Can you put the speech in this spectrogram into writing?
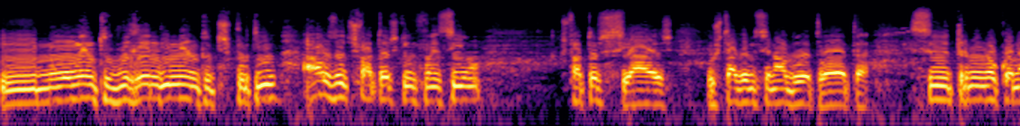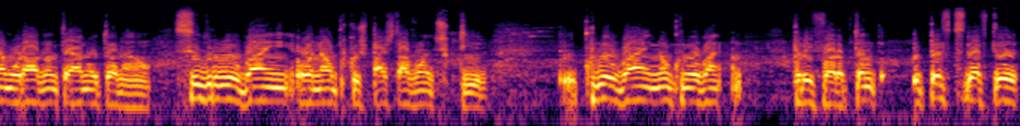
E no momento de rendimento desportivo, há os outros fatores que influenciam os fatores sociais, o estado emocional do atleta, se terminou com a namorada ontem à noite ou não, se dormiu bem ou não porque os pais estavam a discutir, comeu bem, não comeu bem, por aí fora. Portanto, eu penso que se deve ter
